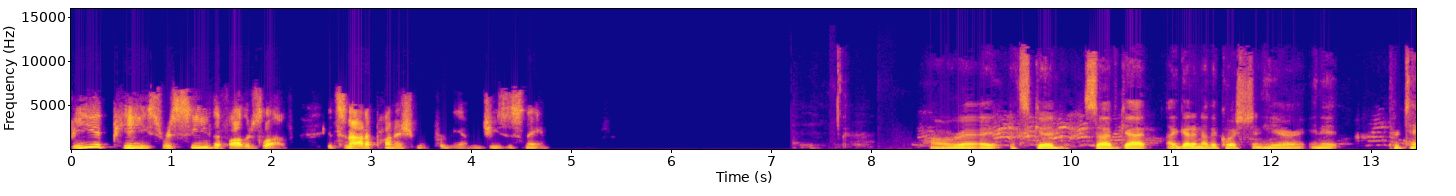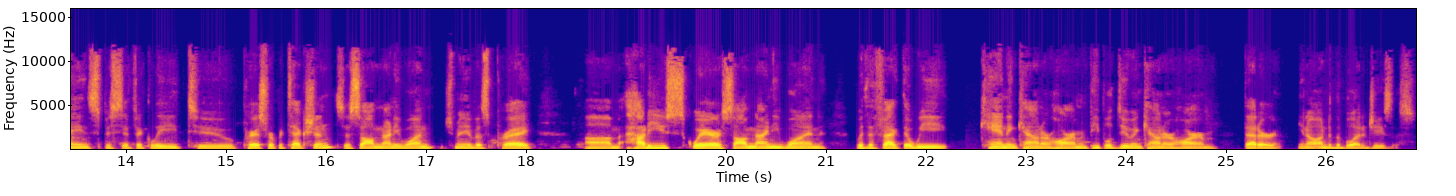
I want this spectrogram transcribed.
be at peace. Receive the Father's love. It's not a punishment from him in Jesus' name. All right. It's good. So I've got I got another question here and it pertains specifically to prayers for protection. So Psalm 91, which many of us pray. Um, how do you square Psalm 91 with the fact that we can encounter harm and people do encounter harm that are, you know, under the blood of Jesus?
